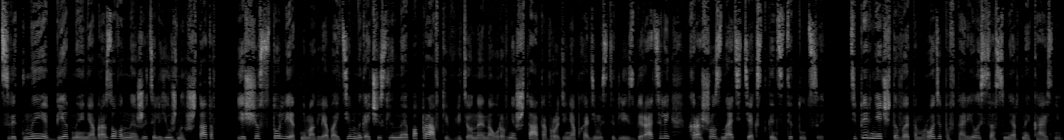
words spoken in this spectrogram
цветные, бедные, необразованные жители Южных Штатов еще сто лет не могли обойти многочисленные поправки, введенные на уровне штата, вроде необходимости для избирателей хорошо знать текст Конституции. Теперь нечто в этом роде повторилось со смертной казнью.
